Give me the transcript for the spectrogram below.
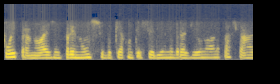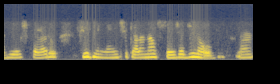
foi para nós um prenúncio do que aconteceria no Brasil no ano passado e eu espero firmemente que ela não seja de novo, né?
